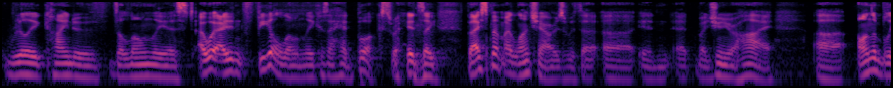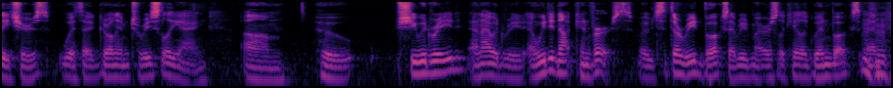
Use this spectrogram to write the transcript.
really kind of the loneliest. I, w- I didn't feel lonely because I had books, right? It's like, but I spent my lunch hours with a, uh, in at my junior high uh, on the bleachers with a girl named Teresa Liang, um, who she would read and I would read, and we did not converse. We would sit there read books. I'd read my Ursula K. Le Guin books, and mm-hmm.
